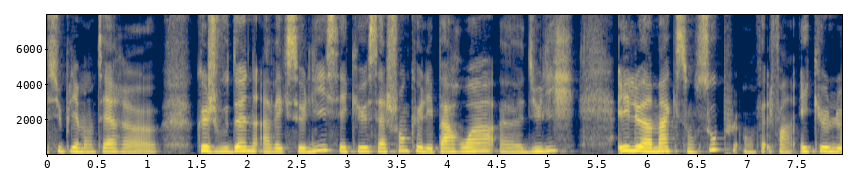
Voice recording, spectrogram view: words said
supplémentaire que je vous donne avec ce lit, c'est que sachant que les parois du lit et le hamac sont souples, en fait, enfin, et que le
